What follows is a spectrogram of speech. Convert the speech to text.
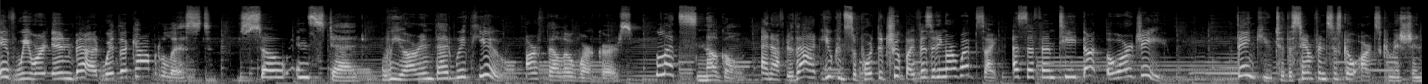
if we were in bed with a capitalist? So instead, we are in bed with you, our fellow workers. Let's snuggle. And after that, you can support the troupe by visiting our website, sfmt.org. Thank you to the San Francisco Arts Commission,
